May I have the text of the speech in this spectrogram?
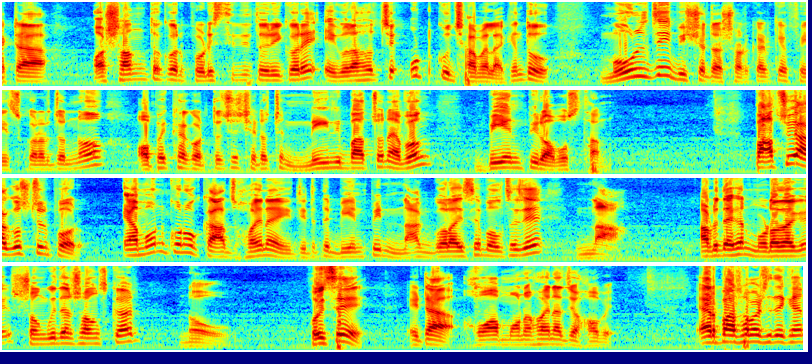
একটা অশান্তকর পরিস্থিতি তৈরি করে, এগুলা হচ্ছে উটকু ঝামেলা। কিন্তু মূল যে বিষয়টা সরকারকে ফেস করার জন্য অপেক্ষা করতে হচ্ছে, সেটা হচ্ছে নির্বাচন এবং বিএনপির অবস্থান। পাঁচই আগস্টের পর এমন কোনো কাজ হয় নাই যেটাতে বিএনপি নাক গলাইছে, বলছে যে না। আপনি দেখেন মোটা দাগে সংবিধান সংস্কার? নৌ হয়েছে এটা হওয়া মনে হয় না যে হবে। এর পাশাপাশি দেখেন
